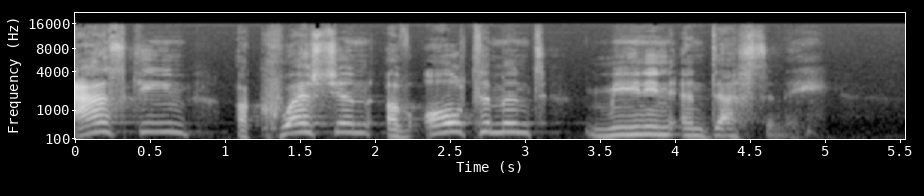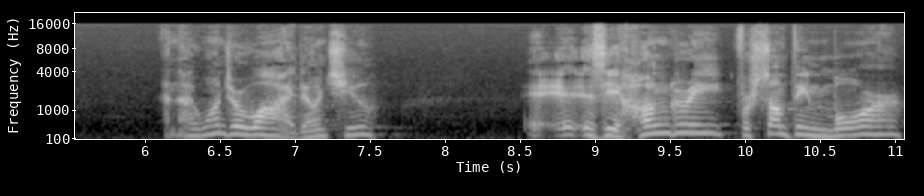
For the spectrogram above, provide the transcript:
asking a question of ultimate meaning and destiny. And I wonder why, don't you? Is he hungry for something more?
